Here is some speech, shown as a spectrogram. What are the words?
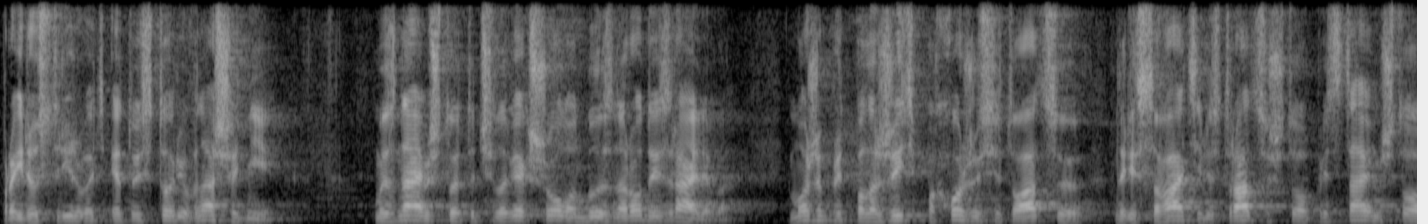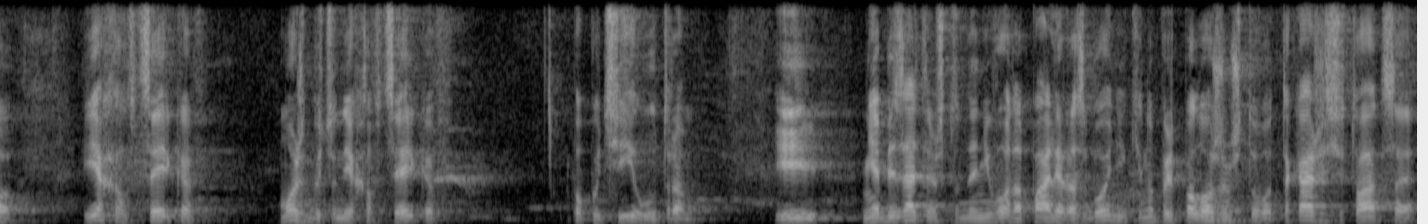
проиллюстрировать эту историю в наши дни. Мы знаем, что этот человек шел, он был из народа Израилева – можем предположить похожую ситуацию, нарисовать иллюстрацию, что представим, что ехал в церковь, может быть, он ехал в церковь по пути утром, и не обязательно, что на него напали разбойники, но предположим, что вот такая же ситуация,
